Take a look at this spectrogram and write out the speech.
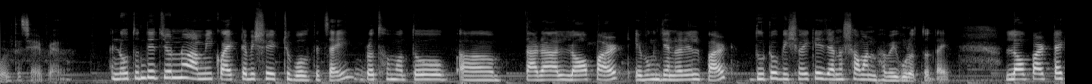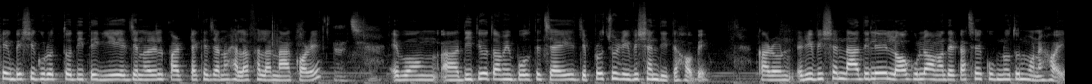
বলতে চাইবেন? নতুনদের জন্য আমি কয়েকটা বিষয় একটু বলতে চাই। প্রথমত তারা ল পার্ট এবং জেনারেল পার্ট দুটো বিষয়কে যেন সমানভাবে গুরুত্ব দেয়। ল পার্টটাকে বেশি গুরুত্ব দিতে গিয়ে জেনারেল পার্টটাকে যেন হেলাফেলা না করে। আচ্ছা। এবং দ্বিতীয়ত আমি বলতে চাই যে প্রচুর রিভিশন দিতে হবে। কারণ রিভিশন না দিলে লগুলো আমাদের কাছে খুব নতুন মনে হয়।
